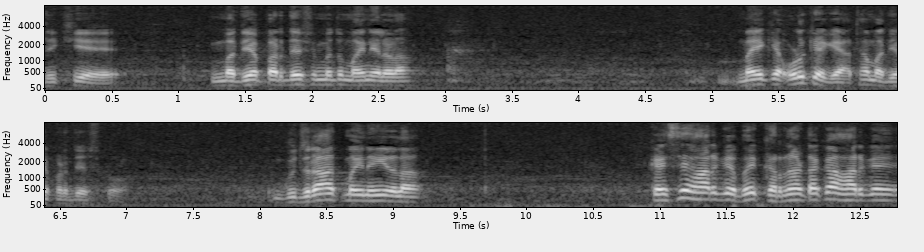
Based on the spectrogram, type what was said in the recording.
देखिए मध्य प्रदेश में तो मैंने लड़ा। मैं क्या उड़ के गया था मध्य प्रदेश को। गुजरात में नहीं लड़ा कैसे हार गए? भाई, कर्नाटका हार गए।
